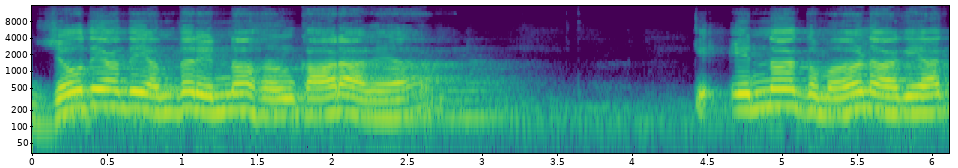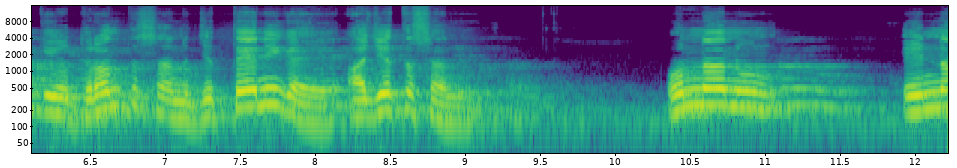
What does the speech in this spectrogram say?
ਯੋਧਿਆਂ ਦੇ ਅੰਦਰ ਇੰਨਾ ਹੰਕਾਰ ਆ ਗਿਆ ਕਿ ਇੰਨਾ ਗਮਾਨ ਆ ਗਿਆ ਕਿ ਉਹ ਤੁਰੰਤ ਸਨ, ਜਿੱਤੇ ਨਹੀਂ ਗਏ, ਅਜਿੱਤ ਸਨ। ਉਹਨਾਂ ਨੂੰ ਇੰਨਾ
